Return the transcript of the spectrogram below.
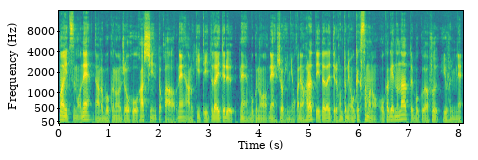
まあいつもね、あの僕の情報発信とかをね、あの聞いていただいてるね、僕のね、商品にお金を払っていただいてる本当にお客様のおかげだなって僕はふいうふうにね、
